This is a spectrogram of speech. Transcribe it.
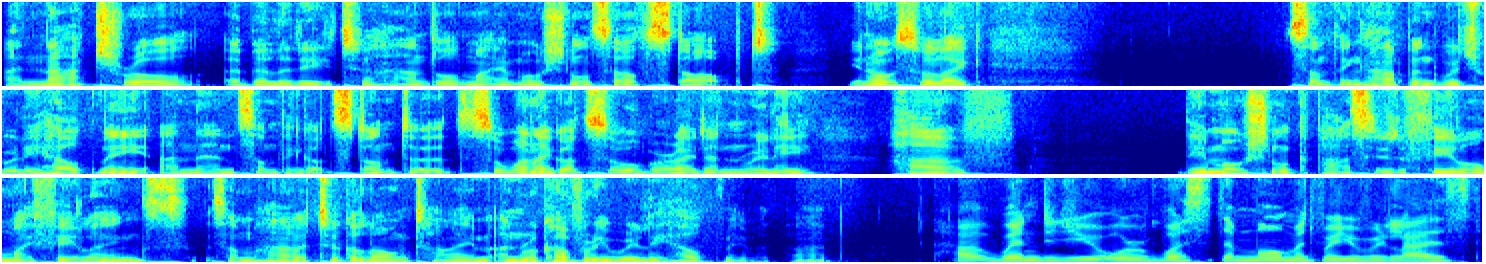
a natural ability to handle my emotional self stopped. You know, so like something happened which really helped me and then something got stunted. So when I got sober, I didn't really have the emotional capacity to feel all my feelings somehow. It took a long time and recovery really helped me with that. How? When did you? Or was it a moment where you realized?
